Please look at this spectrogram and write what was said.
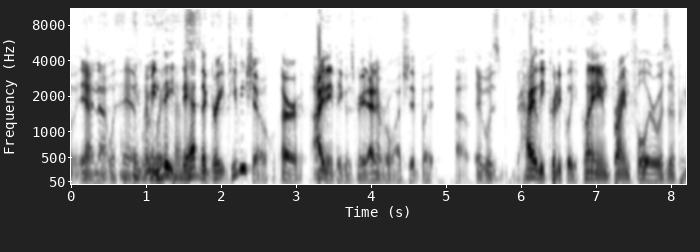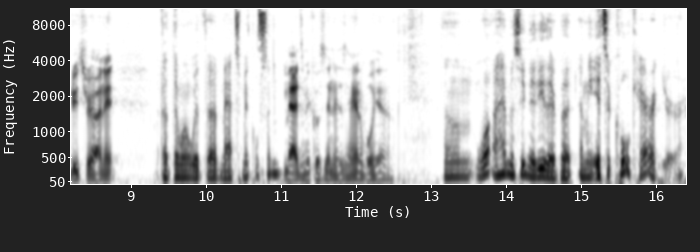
with yeah, not with him. we're I mean, they past- they had the great TV show, or I didn't think it was great. I never watched it, but uh, it was highly critically acclaimed. Bryan Fuller was a producer on it. Got the one with uh, Mads Mikkelsen. Mads Mikkelsen as Hannibal. Yeah, Um, well, I haven't seen it either, but I mean, it's a cool character.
